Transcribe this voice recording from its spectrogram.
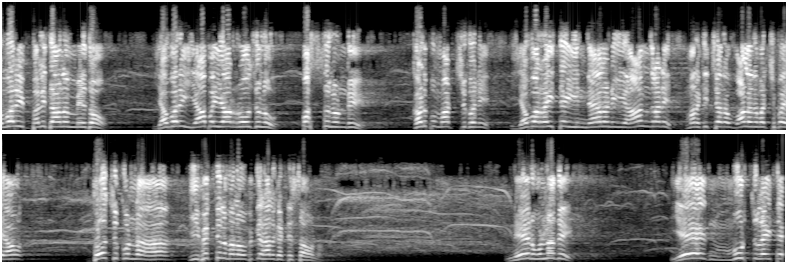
ఎవరి బలిదానం మీదో ఎవరి యాభై ఆరు రోజులు పస్తులుండి కడుపు మార్చుకొని ఎవరైతే ఈ నేలని ఈ ఆంధ్రని మనకిచ్చారో వాళ్ళని మర్చిపోయాం. దోచుకున్న ఈ వ్యక్తులు మనం విగ్రహాలు కట్టిస్తా ఉన్నాం. నేను ఉన్నది ఏ మూర్తులైతే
